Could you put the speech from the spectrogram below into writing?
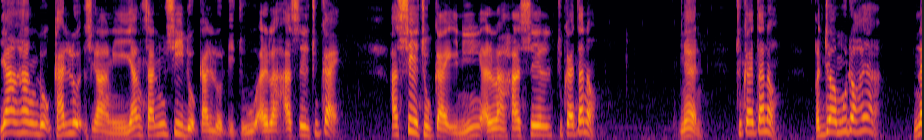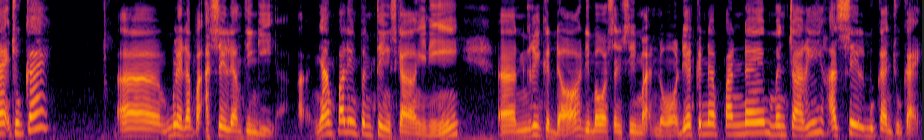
Yang hang duk kalut sekarang ni, yang Sanusi duk kalut itu adalah hasil cukai. Hasil cukai ini adalah hasil cukai tanah. Kan? Cukai tanah. Kerja mudah ya. Naik cukai, uh, boleh dapat hasil yang tinggi. Yang paling penting sekarang ini, uh, negeri Kedah di bawah Sanusi Makno, dia kena pandai mencari hasil bukan cukai.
